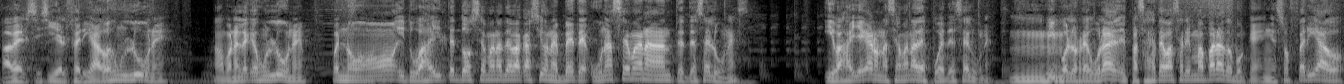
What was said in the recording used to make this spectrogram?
A ver, si, si el feriado es un lunes, vamos a ponerle que es un lunes, pues no, y tú vas a irte dos semanas de vacaciones, vete una semana antes de ese lunes y vas a llegar una semana después de ese lunes. Y por lo regular, el pasaje te va a salir más barato porque en esos feriados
